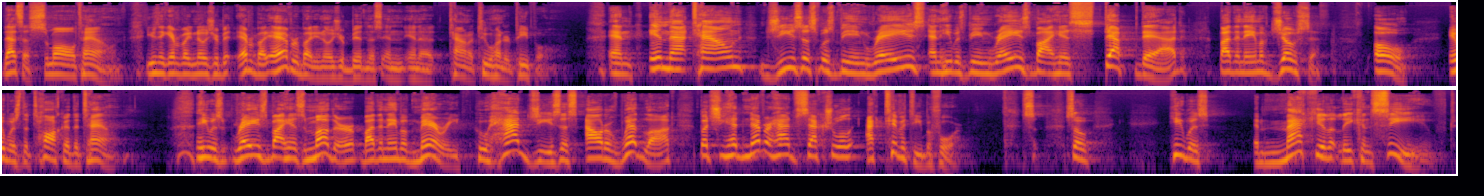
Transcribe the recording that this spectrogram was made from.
that's a small town. You think everybody knows your everybody everybody knows your business in, in a town of 200 people. And in that town, Jesus was being raised, and he was being raised by his stepdad by the name of Joseph. Oh, it was the talk of the town. He was raised by his mother by the name of Mary, who had Jesus out of wedlock, but she had never had sexual activity before. So, so he was immaculately conceived,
